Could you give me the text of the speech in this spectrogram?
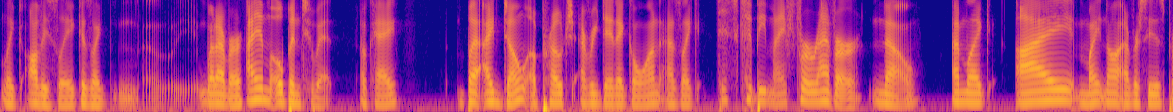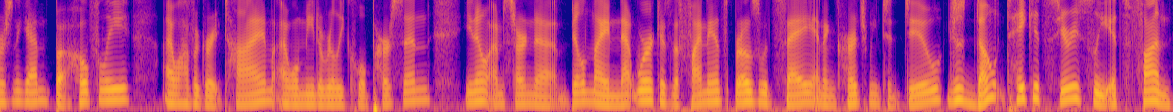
Like, obviously, because, like, uh, whatever. I am open to it, okay? But I don't approach every date I go on as, like, this could be my forever. No. I'm like, I might not ever see this person again, but hopefully I will have a great time. I will meet a really cool person. You know, I'm starting to build my network, as the finance bros would say, and encourage me to do. Just don't take it seriously. It's fun.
